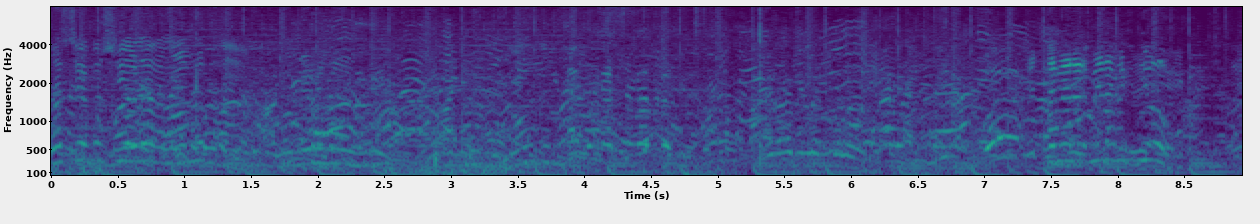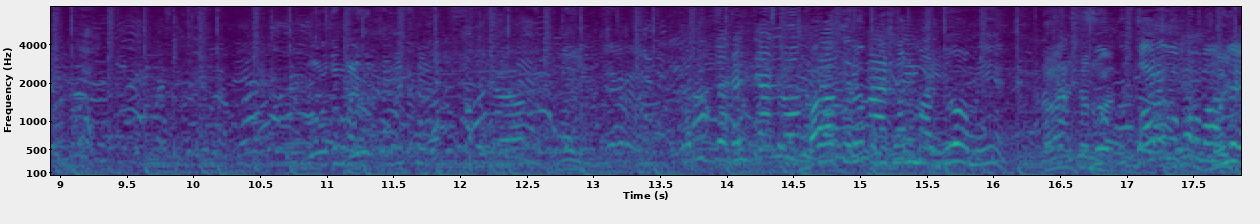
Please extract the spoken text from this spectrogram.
रस्से को सियाड़े आराम लगती है इतने मेरा मेरा दियो। बारह तेरह परेशान मार दो हमें बारह के ऊपर मार ले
